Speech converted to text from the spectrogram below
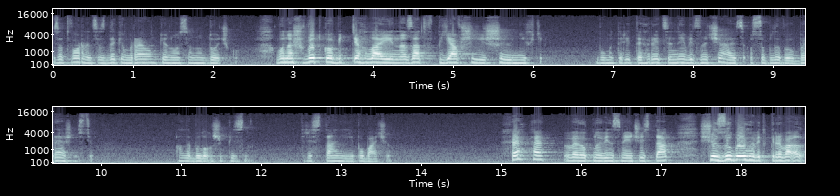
Затворниця з диким ревом кинулася на дочку. Вона швидко відтягла її назад, вп'явши її шию нігті. Бо матері тигриці не відзначаються особливою обережністю. але було вже пізно. Трістан її побачив. Хе-хе. вигукнув він, сміючись так, що зуби його відкрива...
